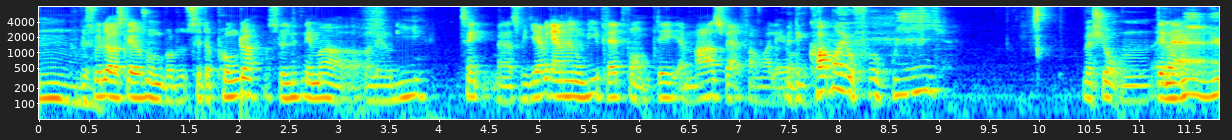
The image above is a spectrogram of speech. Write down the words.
Mm. Du kan selvfølgelig også lave sådan nogle, hvor du sætter punkter, og så er det lidt nemmere at, at lave lige ting. Men altså, jeg vil gerne have en lige platform. Det er meget svært for mig at lave. Men den kommer jo fra Wii versionen, eller er- Wii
